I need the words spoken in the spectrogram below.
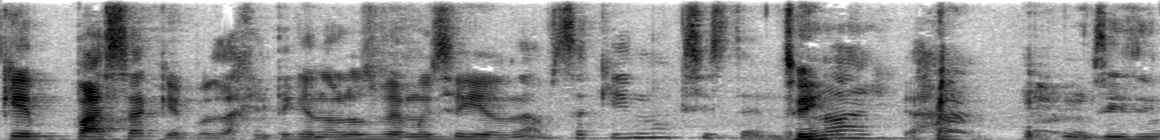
¿qué pasa? Que pues la gente que no los ve muy seguido, no, pues aquí no existen. Sí. No hay. Sí, sí. sí.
